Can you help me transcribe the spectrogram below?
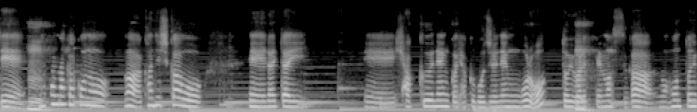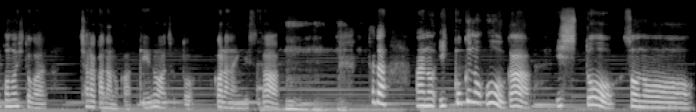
て、うん、なかなかこの、まあ、カニシカ王、えー、大体えー、100年か150年頃と言われてますが、うん、まあ、本当にこの人がチャラかなのかっていうのはちょっとわからないんですが、ただあの一国の王が医師とその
